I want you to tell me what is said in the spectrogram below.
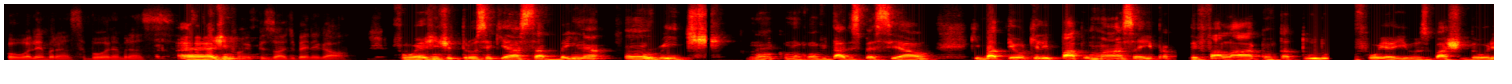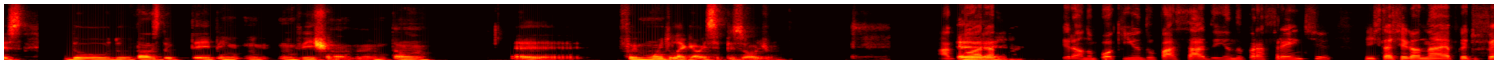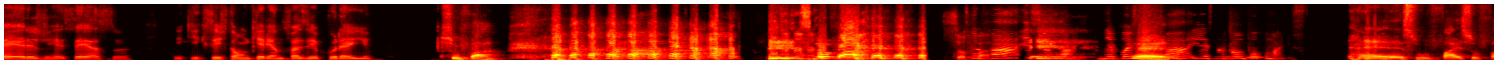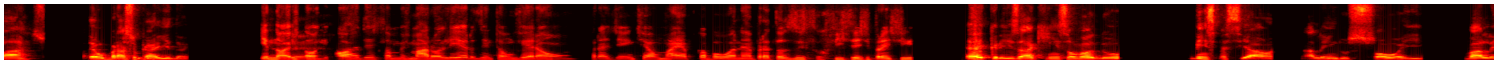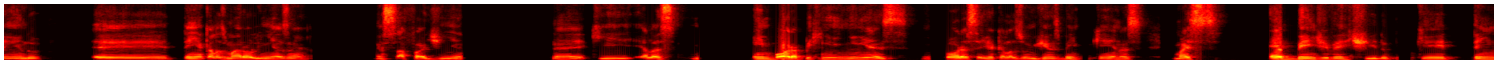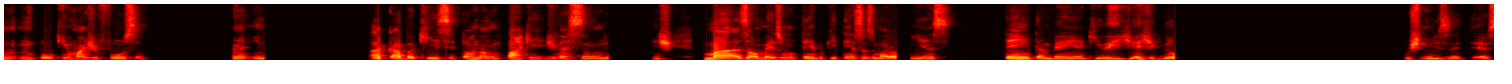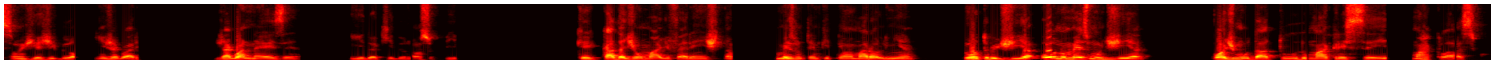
Boa lembrança, boa lembrança. É, a gente, Foi um episódio bem legal. foi, a gente trouxe aqui a Sabrina Onrich, né, como convidada especial, que bateu aquele papo massa aí para poder falar, contar tudo que foi aí os bastidores do, do Vans do Tape em, em, em Vision, né? Então, é, foi muito legal esse episódio. Agora, É, tirando um pouquinho do passado e indo para frente, a gente está chegando na época de férias, de recesso. E o que, que vocês estão querendo fazer por aí? surfar. Surfar, surfar. E surfar. Depois É. surfar e aí surfar um pouco mais. É, surfar e surfar. Até o braço caído. E nós, É. longboarders, somos maroleiros, então o verão pra gente é uma época boa, né? Para todos os surfistas de pranchinha. É, Cris, aqui em Salvador, bem especial. né? Além do sol aí, valendo. é, tem aquelas marolinhas, né? Safadinha, né? Que elas, embora pequenininhas, embora sejam aquelas ondinhas bem pequenas, mas é bem divertido, porque tem um pouquinho mais de força. Né? E acaba que se torna um parque de diversão. Mas, ao mesmo tempo que tem essas marolinhas, tem também aqui os dias de glória. Costumo dizer, eh, são os dias de glória em Jaguari. Jaguanésia, ido aqui do nosso pico. Porque cada dia é um mar diferente. Então, ao mesmo tempo que tem uma marolinha, no outro dia, ou no mesmo dia, pode mudar tudo, o mar crescer mar clássico.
